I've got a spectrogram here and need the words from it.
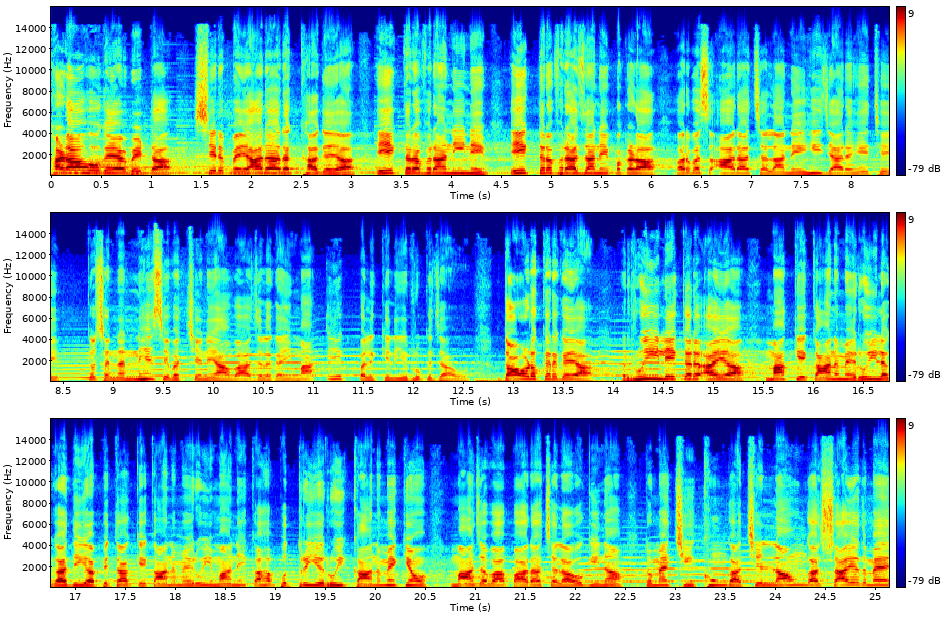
खड़ा हो गया बेटा, सिर पे आरा रखा गया। एक तरफ़ रानी ने, एक तरफ़ राजा ने पकड़ा और बस आरा चलाने ही जा रहे थे। तो उस नन्हे से बच्चे ने आवाज़ लगाई, माँ, एक पल के लिए रुक जाओ। दौड़ कर गया, रुई लेकर आया। माँ के कान में रुई लगा दिया, पिता के कान में रुई। माँ ने कहा, पुत्र, ये रुई कान में क्यों? माँ, जब आप आरा चलाओगी ना तो मैं चीखूँगा, चिल्लाऊँगा। शायद मैं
